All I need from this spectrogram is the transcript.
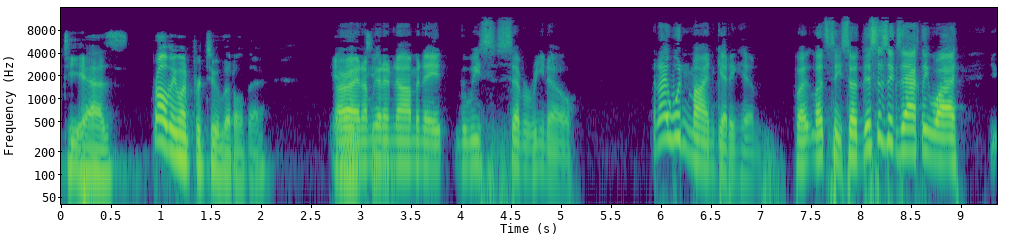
Diaz probably went for too little there. All right, I'm going to nominate Luis Severino, and I wouldn't mind getting him. But let's see. So this is exactly why. you-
